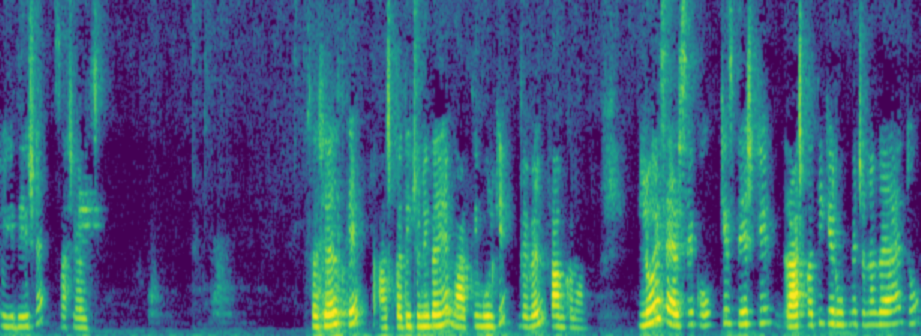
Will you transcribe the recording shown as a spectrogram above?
तो ये देश है सशेल्स। सशेल्स के राष्ट्रपति चुने गए हैं भारतीय मूल के वेवेल राम कलोन लोइस एरसे को किस देश के राष्ट्रपति के रूप में चुना गया है? तो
